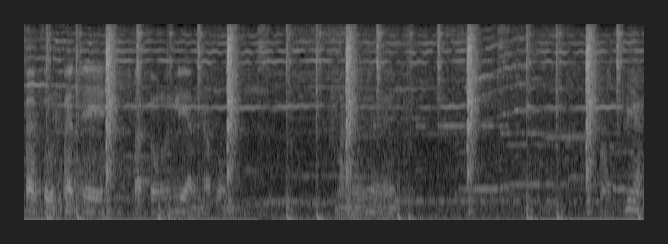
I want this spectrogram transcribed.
80 8A ปัดตรงนักเรียนครับผมมาเน้นเลยเลี่ยง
